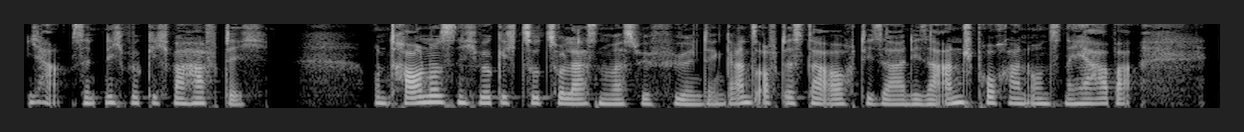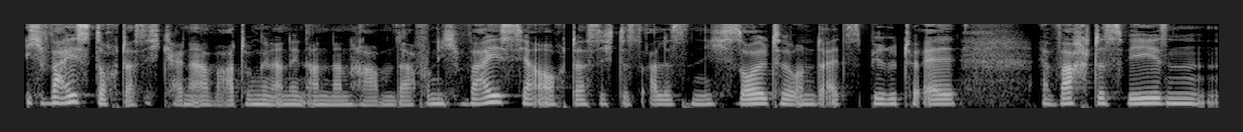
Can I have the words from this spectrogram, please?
ja, sind nicht wirklich wahrhaftig und trauen uns nicht wirklich zuzulassen, was wir fühlen. Denn ganz oft ist da auch dieser, dieser Anspruch an uns, naja, aber ich weiß doch, dass ich keine Erwartungen an den anderen haben darf. Und ich weiß ja auch, dass ich das alles nicht sollte. Und als spirituell erwachtes Wesen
